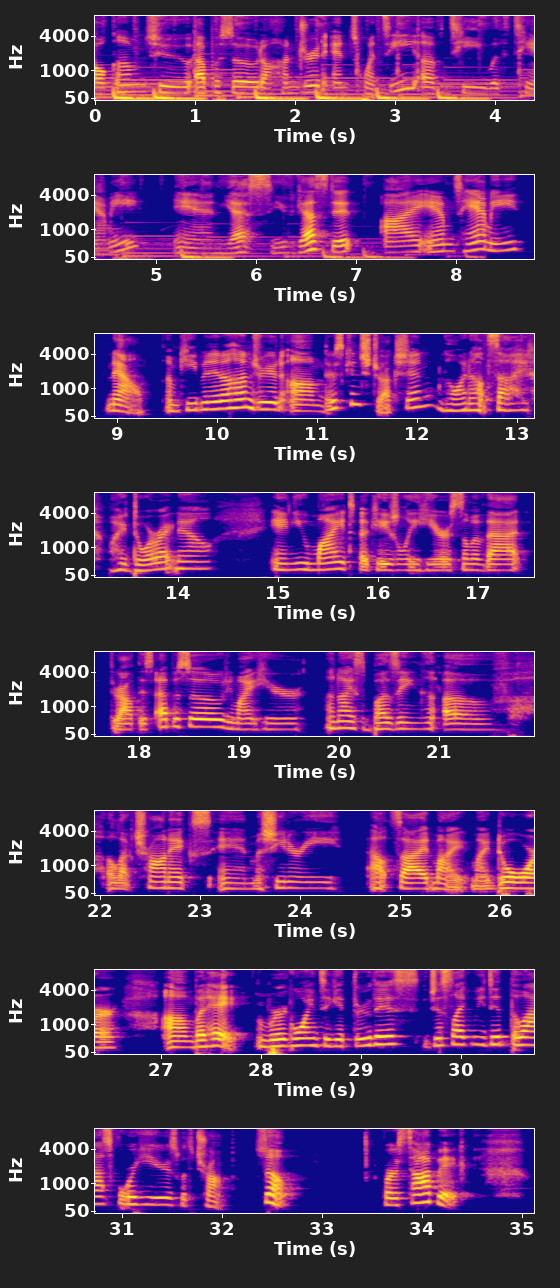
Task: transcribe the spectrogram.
welcome to episode 120 of Tea with Tammy. And yes, you've guessed it, I am Tammy. Now, I'm keeping it 100. Um, there's construction going outside my door right now, and you might occasionally hear some of that throughout this episode. You might hear a nice buzzing of electronics and machinery outside my, my door. Um, but hey, we're going to get through this just like we did the last four years with Trump. So, first topic.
